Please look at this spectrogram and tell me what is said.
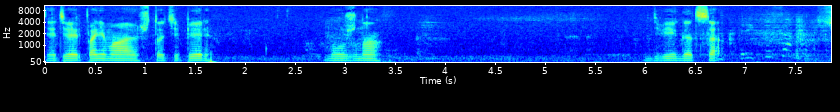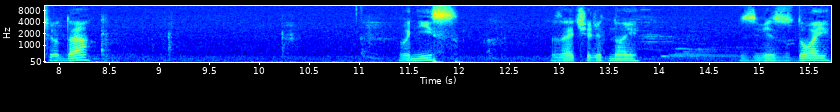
Я теперь понимаю, что теперь нужно двигаться сюда, вниз, за очередной звездой.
